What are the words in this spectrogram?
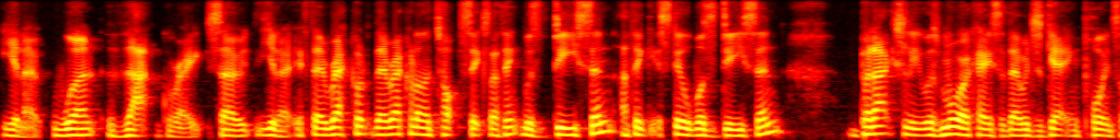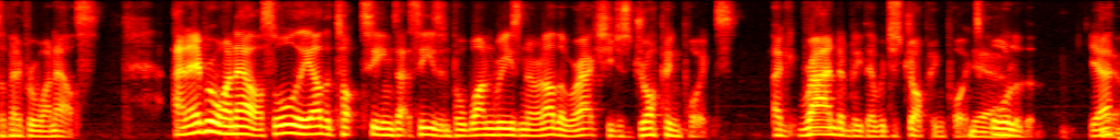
you know weren't that great so you know if their record their record on the top six i think was decent i think it still was decent but actually it was more a case that they were just getting points off everyone else and everyone else all the other top teams that season for one reason or another were actually just dropping points like randomly they were just dropping points yeah. all of them yeah? yeah?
